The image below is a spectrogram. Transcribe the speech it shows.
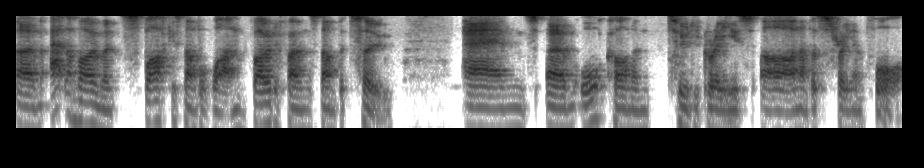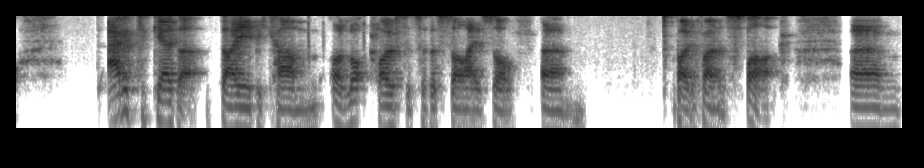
Um, at the moment, Spark is number one, Vodafone is number two, and um, Orcon and Two Degrees are numbers three and four. Added together, they become a lot closer to the size of um, Vodafone and Spark. Um,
